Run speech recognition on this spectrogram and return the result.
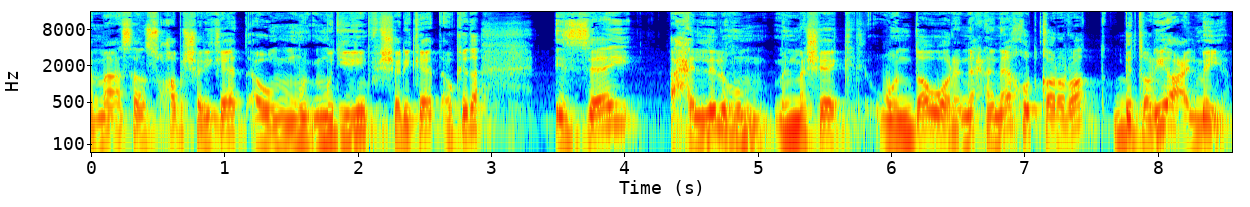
مثلا صحاب الشركات أو مديرين في الشركات أو كده إزاي أحل لهم من المشاكل وندور إن إحنا ناخد قرارات بطريقة علمية؟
